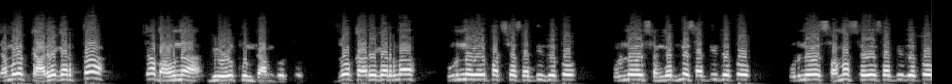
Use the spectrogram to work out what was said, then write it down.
त्यामुळे कार्यकर्ताच्या भावना मी ओळखून काम करतो. जो कार्यकर्ता पूर्ण वेळ पक्षासाठी देतो पूर्ण वेळ संघटनेसाठी देतो पूर्ण वेळ समाजसेवेसाठी देतो.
